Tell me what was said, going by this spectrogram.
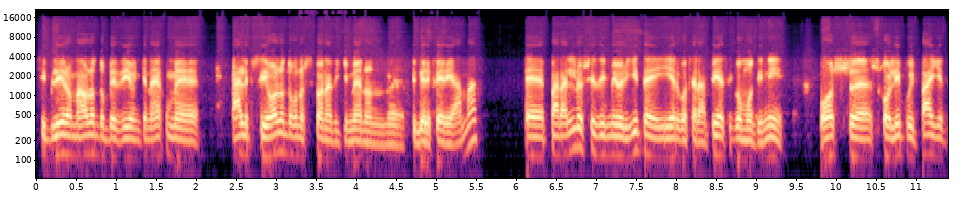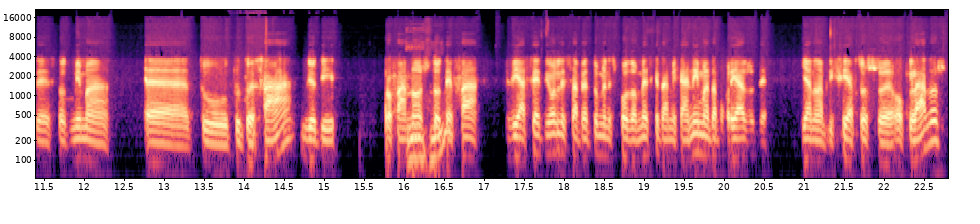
συμπλήρωμα όλων των πεδίων και να έχουμε κάλυψη όλων των γνωστικών αντικειμένων ε, στην περιφέρειά μας. Ε, παραλλήλως δημιουργείται η εργοθεραπεία στην Κομωτινή ως ε, σχολή που υπάγεται στο τμήμα ε, του, του ΤΕΦΑ, διότι προφανώς το ΤΕΦΑ διαθέτει όλες τις απαιτούμενες υποδομές και τα μηχανήματα που χρειάζονται για να αναπτυχθεί αυτός ε, ο κλάδος.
